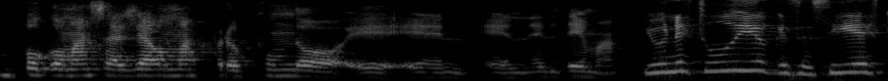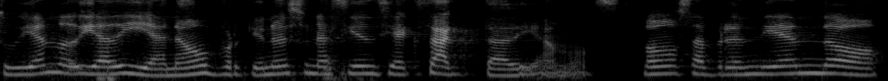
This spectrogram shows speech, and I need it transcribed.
un poco más allá o más profundo eh, en, en el tema. Y un estudio que se sigue estudiando día a día, ¿no? Porque no es una ciencia exacta, digamos. Vamos aprendiendo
